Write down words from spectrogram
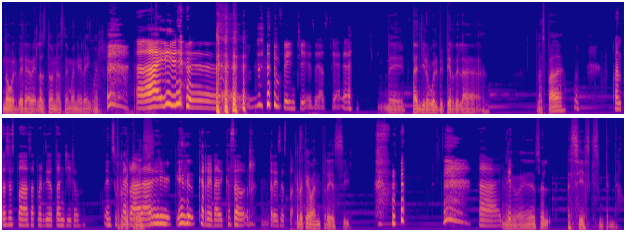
No volveré a ver las donas de manera igual. Ay. Pinche Sebastián. De Tanjiro vuelve y pierde la, la espada. ¿Cuántas espadas ha perdido Tanjiro en su Creo carrera de, en carrera de cazador? Tres espadas. Creo que van tres, sí. Ay, qué es el... Sí, es que es un pendejo.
